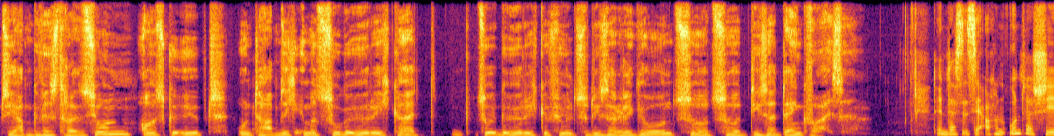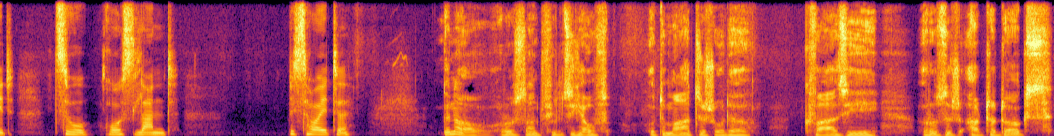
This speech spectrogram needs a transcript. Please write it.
sie haben gewisse Traditionen ausgeübt und haben sich immer Zugehörigkeit, zugehörig gefühlt zu dieser Religion, zu, zu dieser Denkweise. Denn das ist ja auch ein Unterschied zu Russland bis heute. Genau, Russland fühlt sich auf automatisch oder quasi russisch-orthodox,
